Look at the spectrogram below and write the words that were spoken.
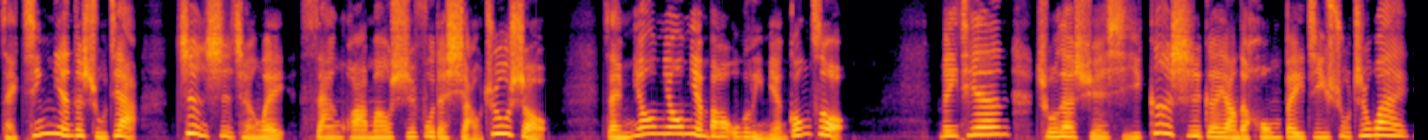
在今年的暑假正式成为三花猫师傅的小助手，在喵喵面包屋里面工作。每天除了学习各式各样的烘焙技术之外，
